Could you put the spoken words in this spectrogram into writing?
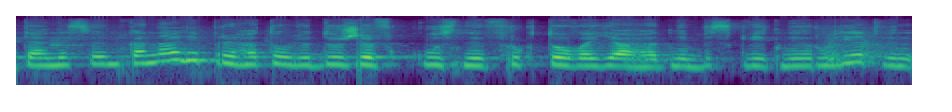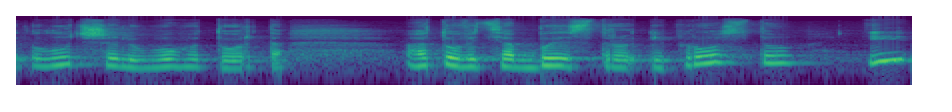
Вітаю на своєму каналі. Приготовлю дуже вкусний фруктово-ягодний бісквітний рулет. Він лучше любого торта. Готовиться швидко і просто. І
